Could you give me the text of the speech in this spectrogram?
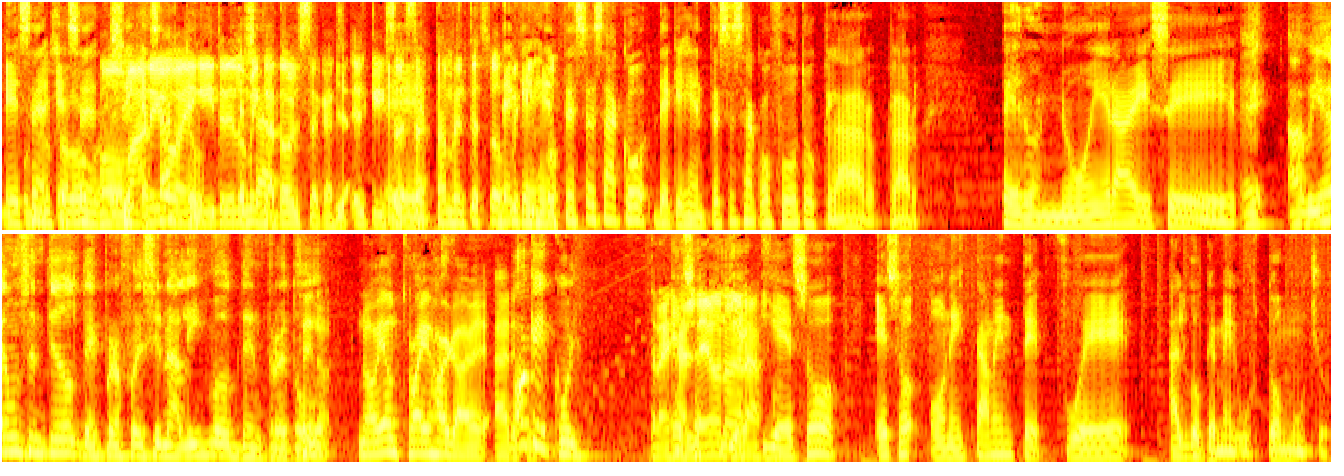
Ese-. Como Sí, Mario exacto. en E3 2014, que, Esa- que hizo eh, exactamente eso de que gente se sacó, de que gente se sacó fotos, claro, claro. Pero no era ese. eh, había un sentido de profesionalismo dentro de todo. Sí, no, no había un try hard attitude. Ok, cool. Trae eso- jaldeo no y, era. y eso, eso honestamente fue algo que me gustó mucho.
